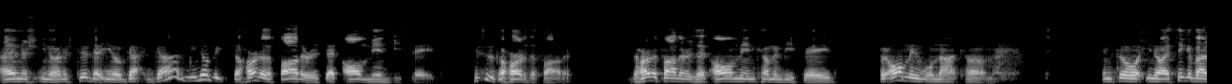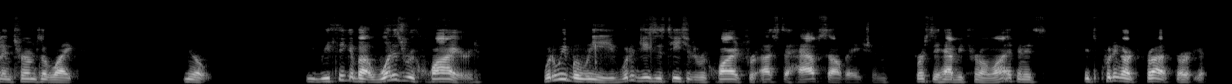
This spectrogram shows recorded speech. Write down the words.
I under, you know understood that you know God, God we know the, the heart of the Father is that all men be saved. This is the heart of the Father. The heart of the Father is that all men come and be saved, but all men will not come. And so, you know, I think about in terms of like, you know, we think about what is required. What do we believe? What did Jesus teach is required for us to have salvation, for us to have eternal life? And it's it's putting our trust, our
